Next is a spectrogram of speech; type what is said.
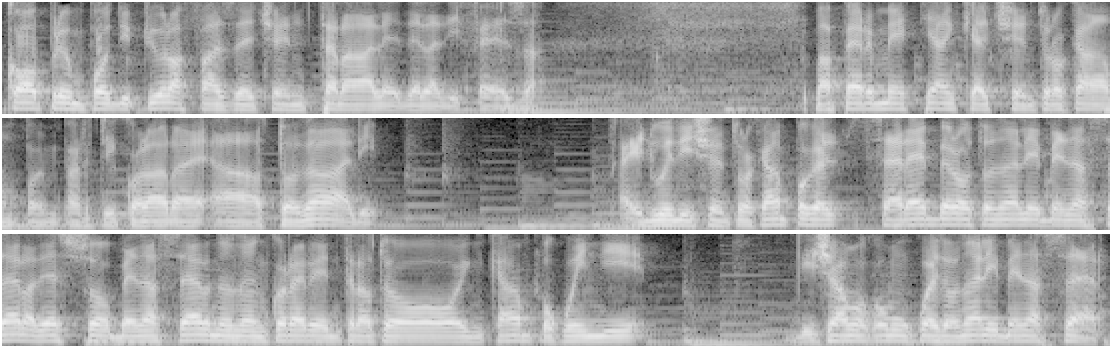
copre un po' di più la fase centrale della difesa, ma permette anche al centrocampo, in particolare a Tonali, ai due di centrocampo che sarebbero Tonali e Benasser, adesso Benasser non è ancora rientrato in campo, quindi diciamo comunque Tonali Benasser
